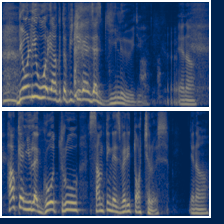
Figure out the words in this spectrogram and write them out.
The only word yang aku terfikirkan is just gila je. You know. How can you like go through something that's very torturous, you know,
